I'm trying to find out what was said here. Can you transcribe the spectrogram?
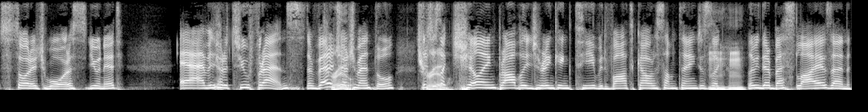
storage wars unit. And with her two friends, they're very True. judgmental. They're just like chilling, probably drinking tea with vodka or something, just like Mm-hmm. living their best lives. And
